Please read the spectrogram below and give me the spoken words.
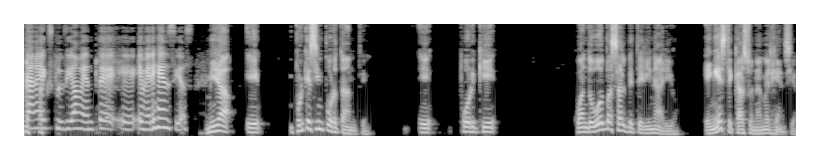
ya exclusivamente eh, emergencias. Mira, eh, ¿por qué es importante? porque cuando vos vas al veterinario, en este caso una emergencia,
